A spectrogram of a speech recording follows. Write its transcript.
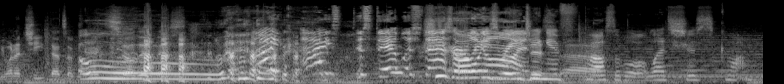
You want to cheat? That's okay. So then Oh, I, I established that she's early always on. raging This, if uh, possible. Let's just come on.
